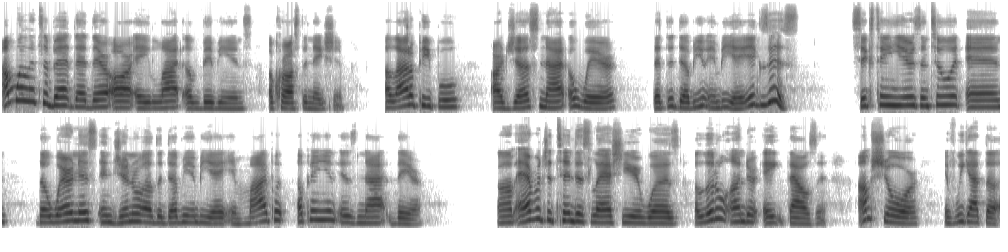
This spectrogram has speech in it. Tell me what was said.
I'm willing to bet that there are a lot of Vivians across the nation. A lot of people are just not aware that the WNBA exists. 16 years into it, and the awareness in general of the WNBA, in my opinion, is not there. Um, average attendance last year was a little under 8,000. I'm sure if we got the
